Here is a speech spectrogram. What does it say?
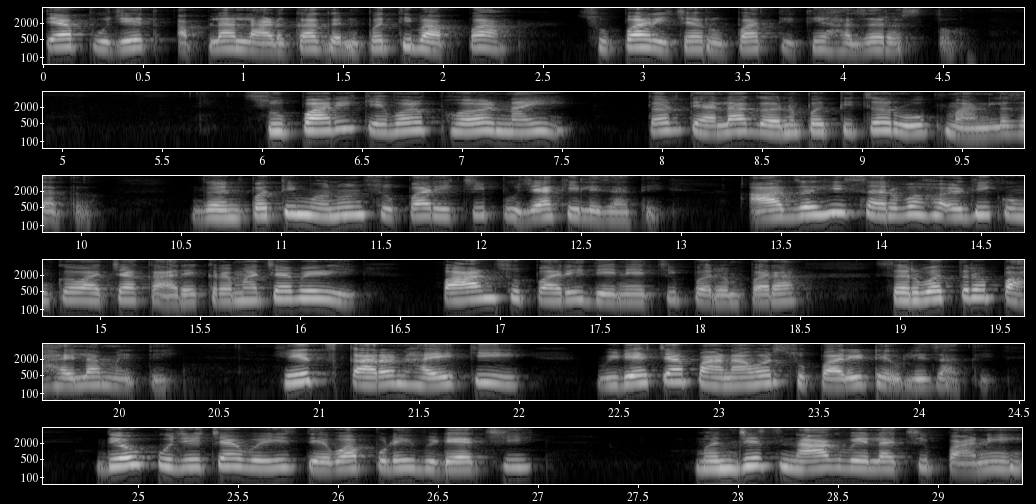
त्या पूजेत आपला लाडका गणपती बाप्पा सुपारीच्या रूपात तिथे हजर असतो. सुपारी केवळ फळ नाही तर त्याला गणपतीचं रूप मानलं जातं. गणपती म्हणून सुपारीची पूजा केली जाते. आजही सर्व हळदी कुंकवाच्या कार्यक्रमाच्या वेळी पान सुपारी देण्याची परंपरा सर्वत्र पाहायला मिळते. हेच कारण आहे की विड्याच्या पानावर सुपारी ठेवली जाते. देवपूजेच्या वेळीच देवापुढे विड्याची म्हणजेच नागवेलाची पाने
